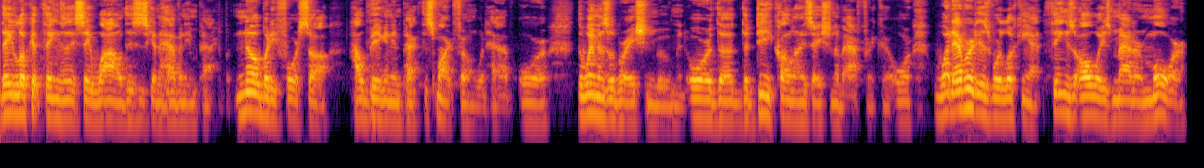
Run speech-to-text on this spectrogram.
they look at things and they say, wow, this is going to have an impact. But nobody foresaw how big an impact the smartphone would have, or the women's liberation movement, or the, the decolonization of Africa, or whatever it is we're looking at. Things always matter more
